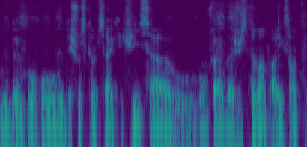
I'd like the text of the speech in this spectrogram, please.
ou de gourou, des choses comme ça qui utilisent ça, où on va bah, justement par exemple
